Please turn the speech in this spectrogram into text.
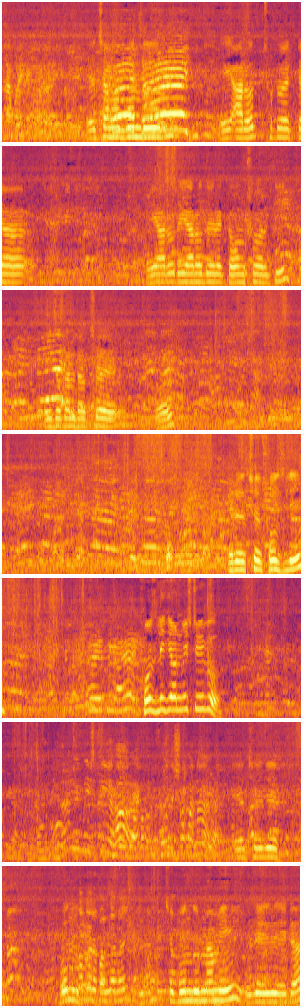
এ হচ্ছে আমার বন্ধুর এই আড়ত ছোট একটা এই আড়ত এই আড়তের একটা অংশ আর কি। এই দোকানটা হচ্ছে ওর। এটা হচ্ছে ফজলি। ফজলি কেমন মিষ্টি হইব? এই হচ্ছে যে বন্ধু। হচ্ছে বন্ধুর নামেই যে এটা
